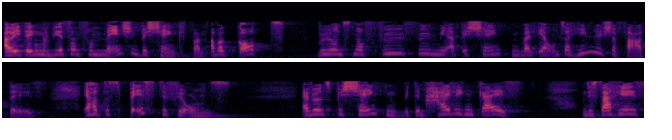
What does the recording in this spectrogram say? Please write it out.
Aber ich denke mal, wir sind von Menschen beschenkt worden. Aber Gott will uns noch viel, viel mehr beschenken, weil er unser himmlischer Vater ist. Er hat das Beste für uns. Er will uns beschenken mit dem Heiligen Geist. Und die Sache ist,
